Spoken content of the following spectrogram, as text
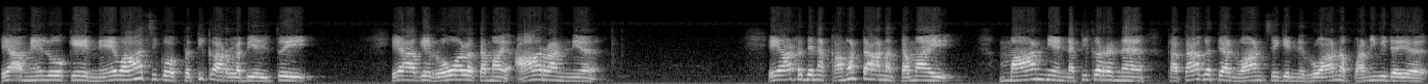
එයා මේ ලෝකේ නේවාසිකව ප්‍රතිකාර ලැබිය යුතුයි එයාගේ රෝවල තමයි ආරණ්‍ය එයාට දෙන කමඨාන තමයි මාන්නය නැති කරන තථාගතයන් වහන්සේගේ නිර්වාණ පණිවිඩය.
